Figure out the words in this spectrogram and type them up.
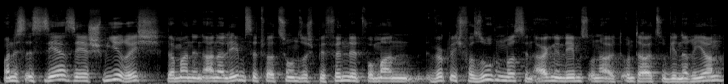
Und es ist sehr, sehr schwierig, wenn man in einer Lebenssituation sich befindet, wo man wirklich versuchen muss, den eigenen Lebensunterhalt zu generieren,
